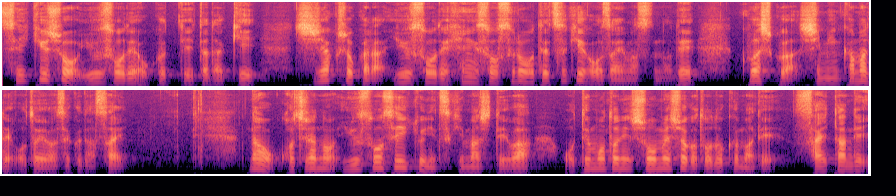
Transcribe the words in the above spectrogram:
請求書を郵送で送っていただき市役所から郵送で返送するお手続きがございますので詳しくは市民課までお問い合わせください。なおこちらの郵送請求につきましてはお手元に証明書が届くまで最短で1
